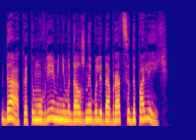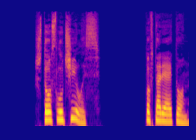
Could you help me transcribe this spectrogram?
Да, к этому времени мы должны были добраться до полей. «Что случилось?» — повторяет он.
